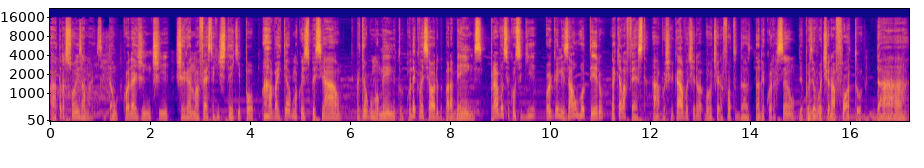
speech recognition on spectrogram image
atrações a mais. Então, quando a gente chega numa festa, a gente tem que, pô, ah, vai ter alguma coisa especial, Vai ter algum momento? Quando é que vai ser a hora do parabéns? Para você conseguir organizar um roteiro daquela festa. Ah, vou chegar, vou tirar, vou tirar foto da, da decoração, depois eu vou tirar foto da,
